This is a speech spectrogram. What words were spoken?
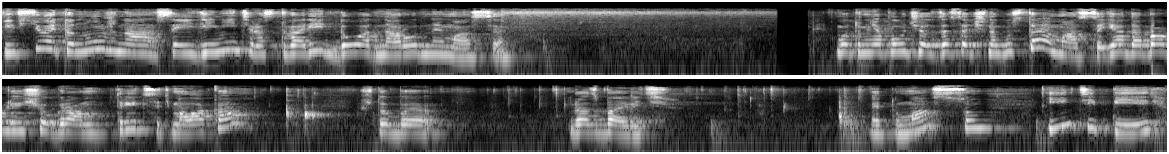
И все это нужно соединить, растворить до однородной массы. Вот у меня получилась достаточно густая масса. Я добавлю еще грамм 30 молока, чтобы разбавить эту массу. И теперь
